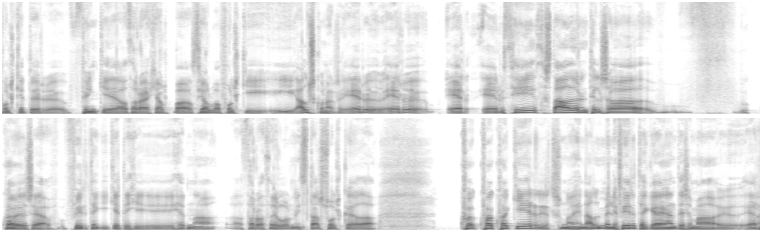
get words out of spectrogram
fólk getur fengið og þarf að hjálpa þjálfa fólki í, í alls konar? Eru, eru, er, eru þið staðurinn til þess að hvað við segja, fyrirtæki geti hi- hérna að þarf að þjálfa nýtt starfsfólk eða hvað hva, hva gerir svona hinn almenni fyrirtæki eigandi sem að er,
